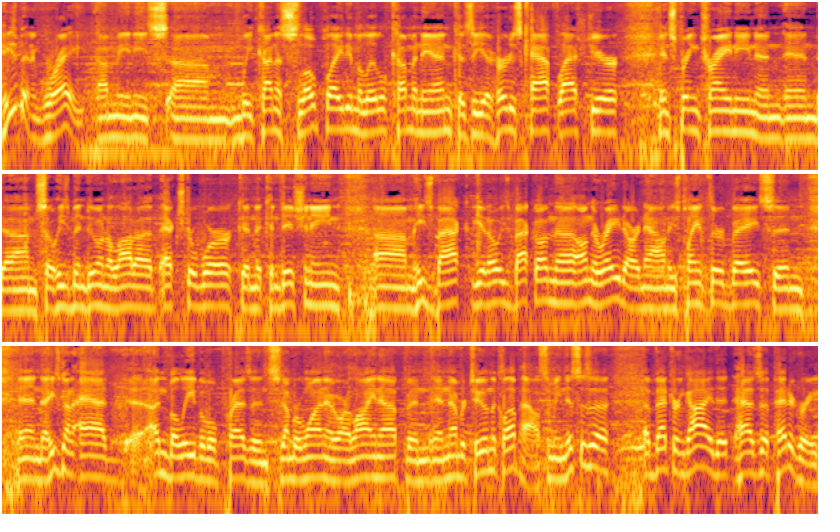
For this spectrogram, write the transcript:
He's been great. I mean, he's um, we kind of slow played him a little coming in because he had hurt his calf last year in spring training, and and um, so he's been doing a lot of extra work and the conditioning. Um, he's back, you know, he's back on the on the radar now, and he's playing third base, and and uh, he's going to add uh, unbelievable presence. Number one in our lineup, and, and number two in the clubhouse. I mean, this is a, a veteran guy that has a pedigree.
